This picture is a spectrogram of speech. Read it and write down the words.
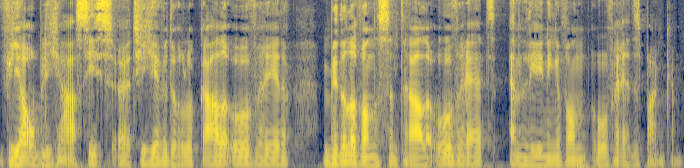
via obligaties uitgegeven door lokale overheden, middelen van de centrale overheid en leningen van overheidsbanken.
